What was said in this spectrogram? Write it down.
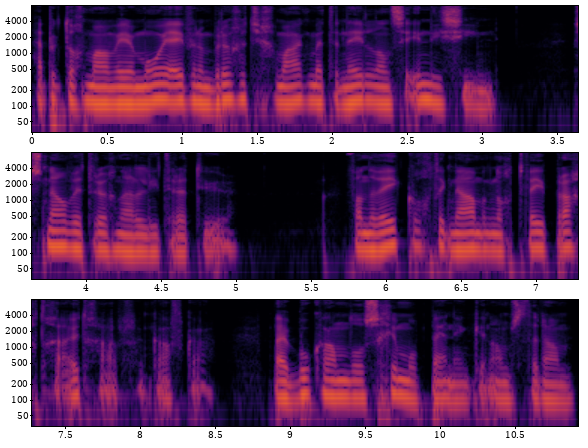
heb ik toch maar weer mooi even een bruggetje gemaakt met de Nederlandse indie scene. Snel weer terug naar de literatuur. Van de week kocht ik namelijk nog twee prachtige uitgaven van Kafka. Bij boekhandel Schimmelpenning in Amsterdam.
